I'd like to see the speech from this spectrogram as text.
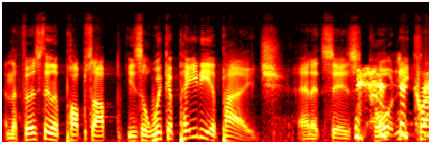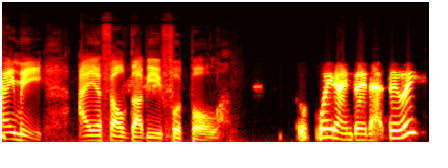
and the first thing that pops up is a Wikipedia page, and it says Courtney Cramey, AFLW footballer. We don't do that, do we?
